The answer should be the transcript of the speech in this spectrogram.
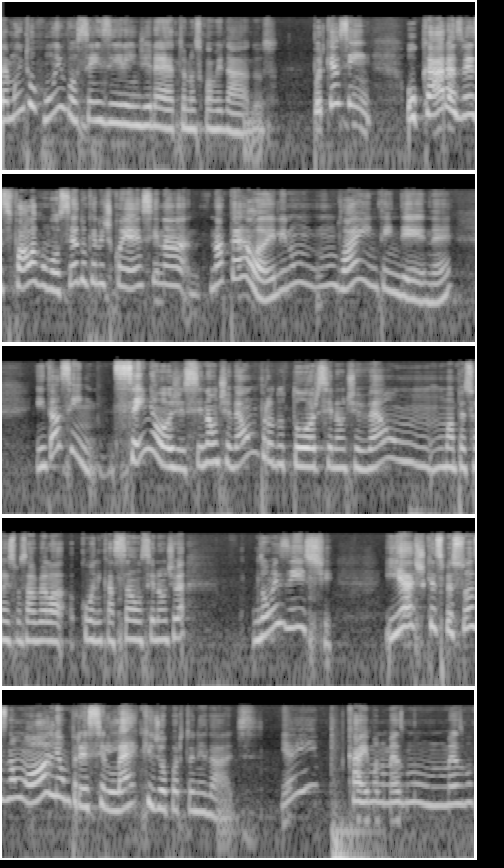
é muito ruim vocês irem direto nos convidados. Porque, assim, o cara, às vezes, fala com você do que ele te conhece na, na tela. Ele não, não vai entender, né? Então, assim, sem hoje, se não tiver um produtor, se não tiver um- uma pessoa responsável pela comunicação, se não tiver. Não existe. E acho que as pessoas não olham para esse leque de oportunidades. E aí caímos no mesmo, no mesmo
